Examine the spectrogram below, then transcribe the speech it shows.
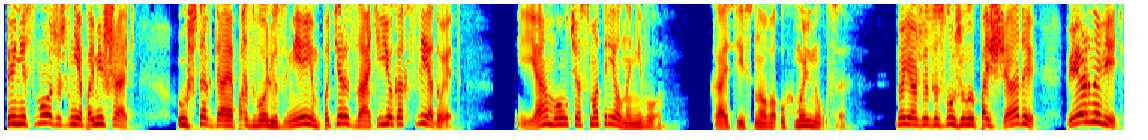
ты не сможешь мне помешать. Уж тогда я позволю змеям потерзать ее как следует. Я молча смотрел на него. Кассий снова ухмыльнулся. Но я же заслуживаю пощады, верно ведь?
